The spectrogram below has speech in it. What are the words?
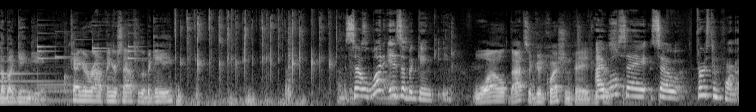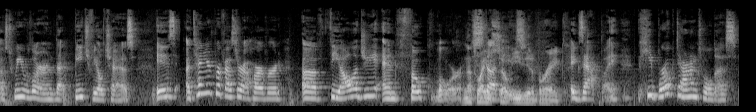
The Bagingi. Can I get around finger snaps for the Bagingi? So, what is a Bagingi? Well, that's a good question, Paige. I will say so. First and foremost, we learned that Beach Vilches is a tenured professor at Harvard of theology and folklore. And that's why he's so easy to break. Exactly. He broke down and told us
